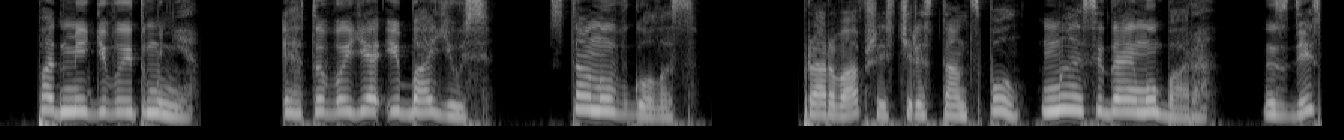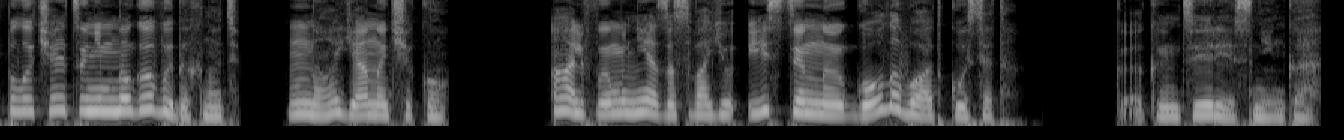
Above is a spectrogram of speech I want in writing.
– подмигивает мне. «Этого я и боюсь». Стану в голос. Прорвавшись через танцпол, мы оседаем у бара. Здесь получается немного выдохнуть, но я на чеку. Альфы мне за свою истинную голову откусят. Как интересненько.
